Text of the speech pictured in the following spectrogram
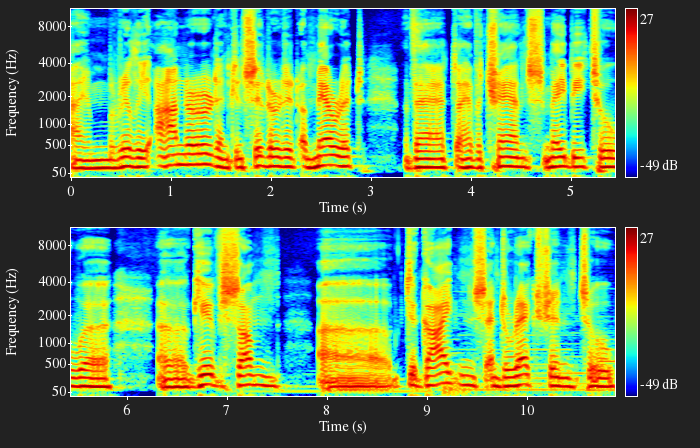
I'm really honored and consider it a merit that I have a chance maybe to uh, uh, give some uh, guidance and direction to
